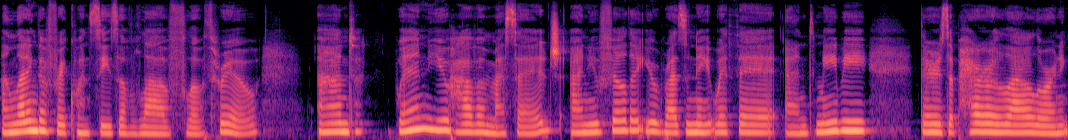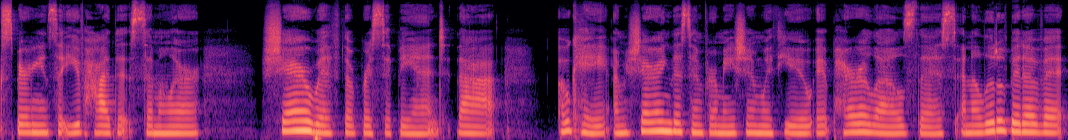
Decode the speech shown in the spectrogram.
and letting the frequencies of love flow through. And when you have a message and you feel that you resonate with it, and maybe there's a parallel or an experience that you've had that's similar, share with the recipient that okay, I'm sharing this information with you. It parallels this, and a little bit of it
